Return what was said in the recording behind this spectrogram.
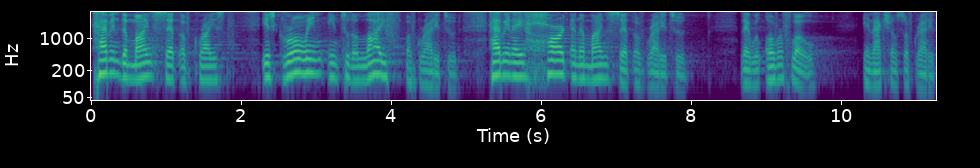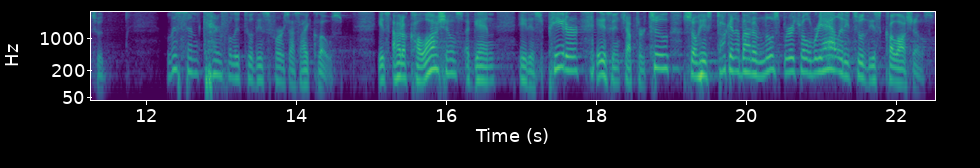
Having the mindset of Christ is growing into the life of gratitude, having a heart and a mindset of gratitude that will overflow in actions of gratitude. Listen carefully to this verse as I close. It's out of Colossians. Again, it is Peter. It is in chapter 2. So he's talking about a new spiritual reality to these Colossians.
